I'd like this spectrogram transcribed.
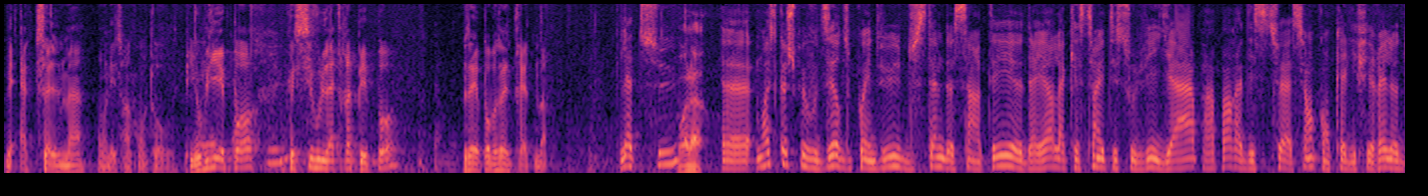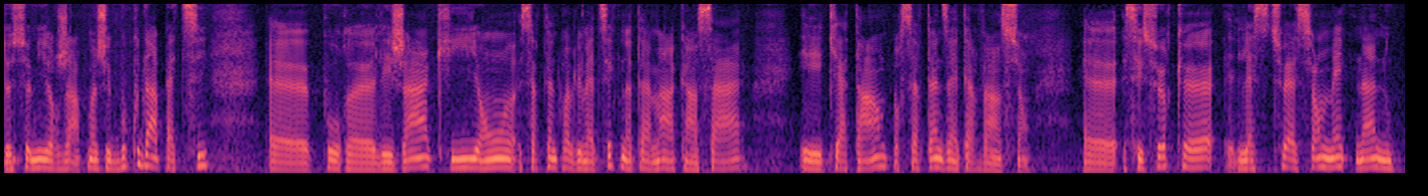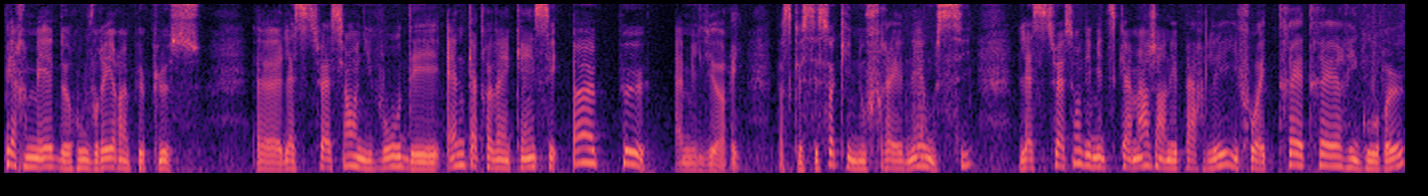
Mais actuellement, on est en contrôle. Puis n'oubliez pas que si vous ne l'attrapez pas, vous n'avez pas besoin de traitement là-dessus. Voilà. Euh, moi, ce que je peux vous dire du point de vue du système de santé, euh, d'ailleurs, la question a été soulevée hier par rapport à des situations qu'on qualifierait de semi-urgentes. Moi, j'ai beaucoup d'empathie euh, pour les gens qui ont certaines problématiques, notamment en cancer, et qui attendent pour certaines interventions. c'est sûr que la situation maintenant nous permet de rouvrir un peu plus. la situation au niveau des N95, c'est un peu amélioré parce que c'est ça qui nous freinait aussi. La situation des médicaments, j'en ai parlé, il faut être très, très rigoureux.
